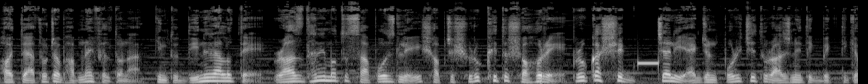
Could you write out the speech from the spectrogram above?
হয়তো এতটা ভাবনায় ফেলতো না। কিন্তু দিনের আলোতে রাজধানীর মতো সাপোজলি সবচেয়ে সুরক্ষিত শহরে প্রকাশ্যে চালিয়ে একজন পরিচিত রাজনৈতিক ব্যক্তিকে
